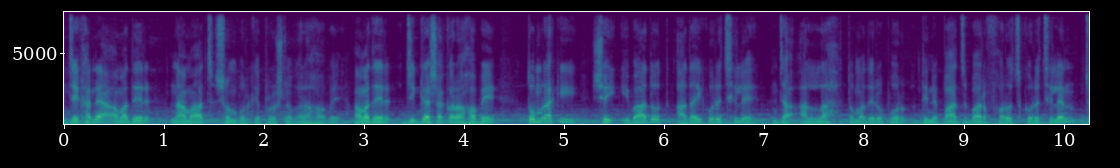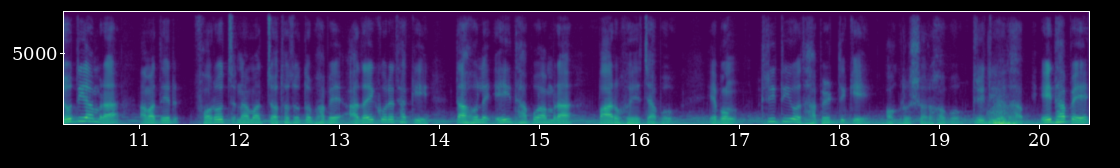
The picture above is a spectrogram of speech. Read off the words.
যেখানে আমাদের নামাজ সম্পর্কে প্রশ্ন করা হবে। আমাদের জিজ্ঞাসা করা হবে, তোমরা কি সেই ইবাদত আদায় করেছিলে যা আল্লাহ তোমাদের ওপর দিনে পাঁচবার ফরজ করেছিলেন? যদি আমরা আমাদের ফরজ নামাজ যথাযথভাবে আদায় করে থাকি, তাহলে এই ধাপও আমরা পার হয়ে যাব। এবং তৃতীয় ধাপের দিকে অগ্রসর হব। তৃতীয় ধাপ। এই ধাপে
